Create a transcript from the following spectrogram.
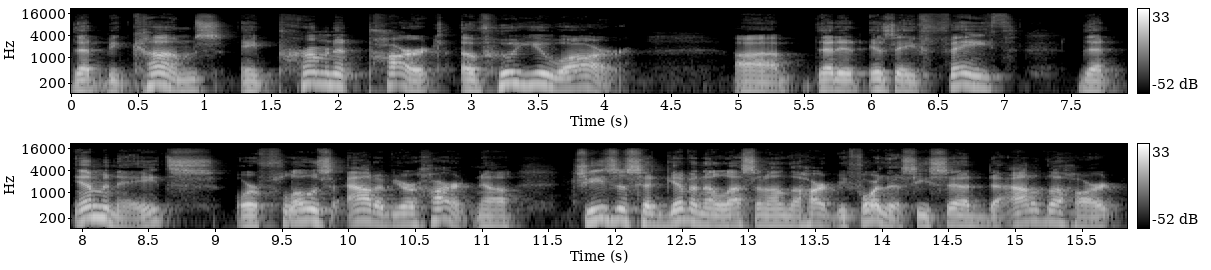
that becomes a permanent part of who you are. Uh, that it is a faith that emanates or flows out of your heart. Now, Jesus had given a lesson on the heart before this. He said, out of the heart,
